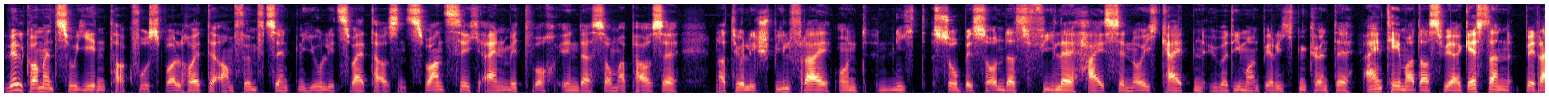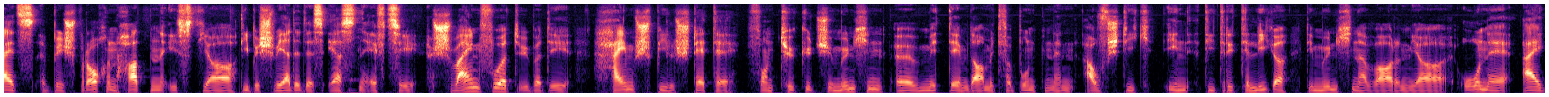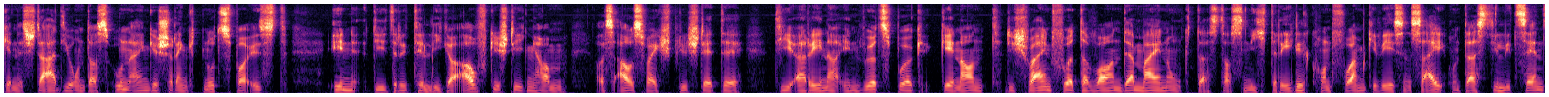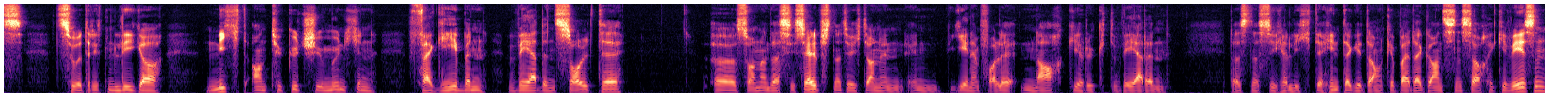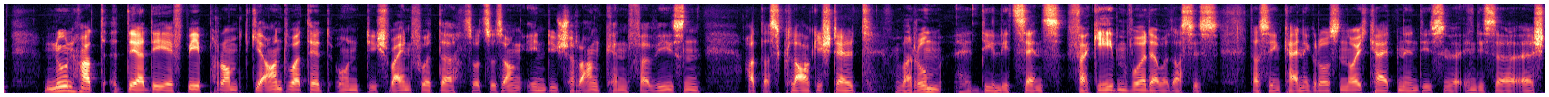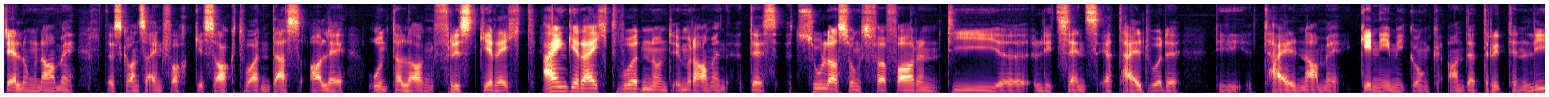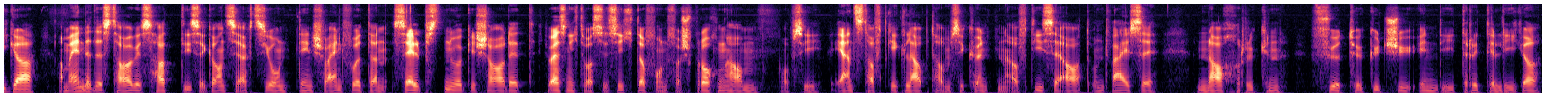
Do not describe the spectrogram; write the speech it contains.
Willkommen zu Jeden Tag Fußball heute am 15. Juli 2020, ein Mittwoch in der Sommerpause. Natürlich spielfrei und nicht so besonders viele heiße Neuigkeiten, über die man berichten könnte. Ein Thema, das wir gestern bereits besprochen hatten, ist ja die Beschwerde des ersten FC Schweinfurt über die Heimspielstätte von Türkgücü München äh, mit dem damit verbundenen Aufstieg in die dritte Liga. Die Münchner waren ja ohne eigenes Stadion, das uneingeschränkt nutzbar ist, in die dritte Liga aufgestiegen, haben als Ausweichspielstätte die Arena in Würzburg genannt. Die Schweinfurter waren der Meinung, dass das nicht regelkonform gewesen sei und dass die Lizenz zur dritten Liga nicht an Türkgücü München vergeben werden sollte, äh, sondern dass sie selbst natürlich dann in, in jenem Falle nachgerückt wären. Das ist sicherlich der Hintergedanke bei der ganzen Sache gewesen. Nun hat der DFB prompt geantwortet und die Schweinfurter sozusagen in die Schranken verwiesen hat das klargestellt, warum äh, die Lizenz vergeben wurde, aber das, ist, das sind keine großen Neuigkeiten in, diese, in dieser äh, Stellungnahme. Da ist ganz einfach gesagt worden, dass alle Unterlagen fristgerecht eingereicht wurden und im Rahmen des Zulassungsverfahrens die äh, Lizenz erteilt wurde die Teilnahmegenehmigung an der dritten Liga. Am Ende des Tages hat diese ganze Aktion den Schweinfurtern selbst nur geschadet. Ich weiß nicht, was sie sich davon versprochen haben, ob sie ernsthaft geglaubt haben, sie könnten auf diese Art und Weise nachrücken für Türkgücü in die dritte Liga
